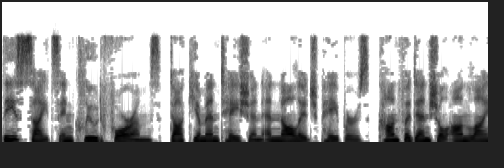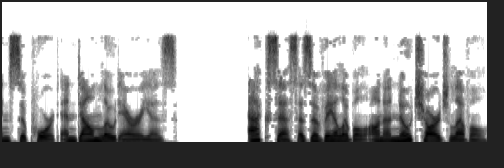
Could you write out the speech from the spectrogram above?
These sites include forums, documentation and knowledge papers, confidential online support and download areas. Access is available on a no-charge level.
